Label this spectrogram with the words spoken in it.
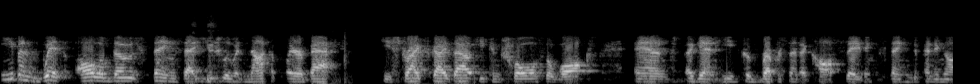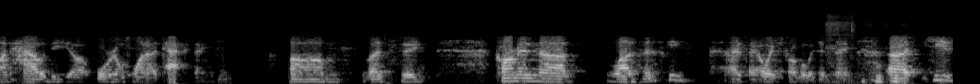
even with all of those things that usually would knock a player back, he strikes guys out, he controls the walks, and again, he could represent a cost savings thing depending on how the uh, Orioles want to attack things. Um, let's see. Carmen uh, Mlodzinski, as I always struggle with his name. Uh, he's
